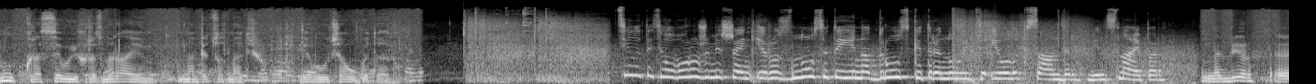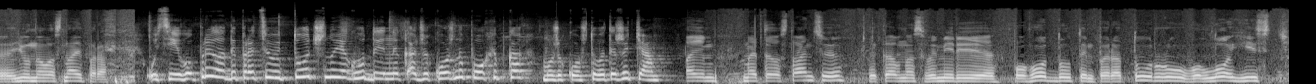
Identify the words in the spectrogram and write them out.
Ну, красиво їх розбирає на 500 метрів. Я влучав у БТР. У ворожу мішень і розносити її на друзки тренується і Олександр. Він снайпер. Набір е, юного снайпера. Усі його прилади працюють точно як годинник, адже кожна похибка може коштувати життя. Маємо метеостанцію, яка в нас вимірює погоду, температуру, вологість.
